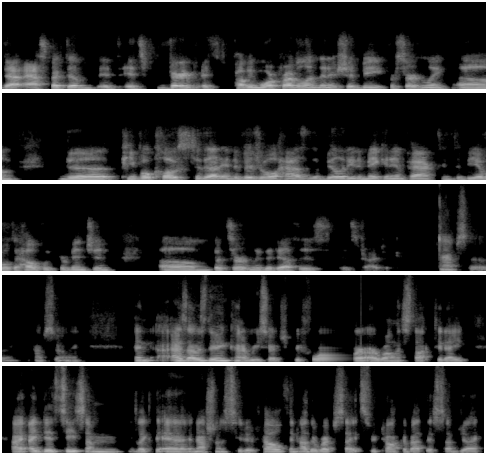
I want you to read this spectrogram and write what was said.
that aspect of it, it's very it's probably more prevalent than it should be for certainly. Um, the people close to that individual has the ability to make an impact and to be able to help with prevention. Um, but certainly the death is is tragic. Absolutely. Absolutely and as I was doing kind of research before our wellness talk today, I, I did see some like the uh, National Institute of Health and other websites who talk about this subject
